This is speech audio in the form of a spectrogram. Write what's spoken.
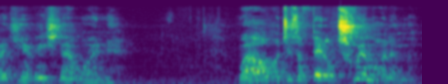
I can't reach that one. Well, use a fatal trim on him.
